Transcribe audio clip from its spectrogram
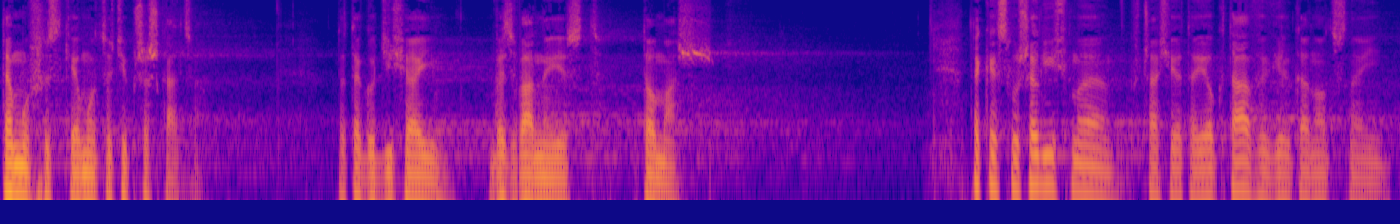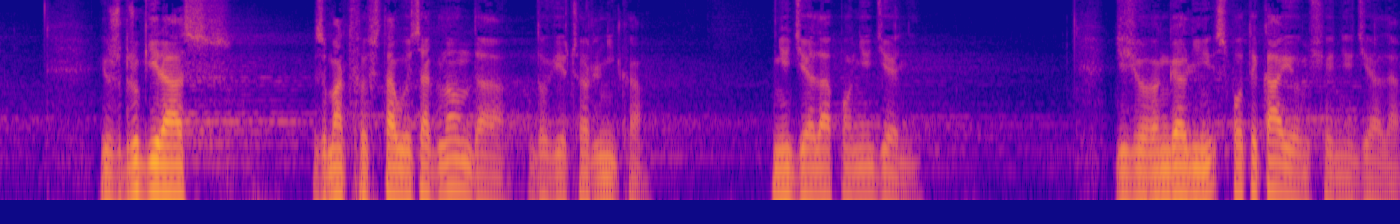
temu wszystkiemu, co ci przeszkadza. Do tego dzisiaj wezwany jest Tomasz. Tak jak słyszeliśmy w czasie tej oktawy wielkanocnej, już drugi raz zmartwychwstały zagląda do wieczornika. Niedziela po niedzieli. Dziś w Ewangelii spotykają się niedzielę.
